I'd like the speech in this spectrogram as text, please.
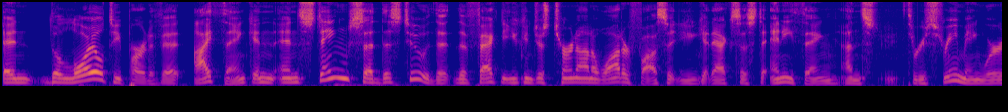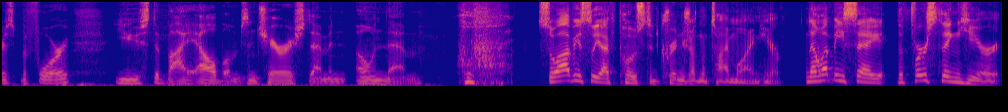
and the loyalty part of it, I think, and and Sting said this too, that the fact that you can just turn on a water faucet, you get access to anything on through streaming whereas before you used to buy albums and cherish them and own them. so obviously I've posted cringe on the timeline here. Now let me say, the first thing here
